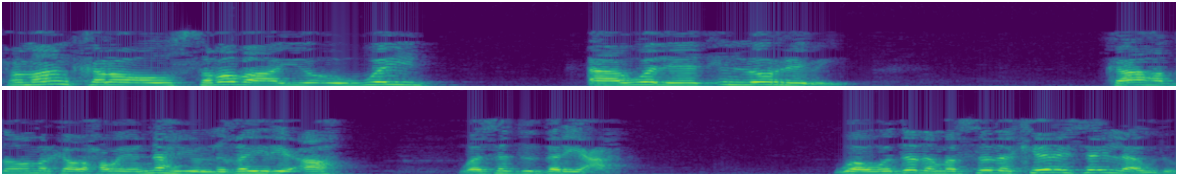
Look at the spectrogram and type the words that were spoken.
xumaan kale oo uu sababaayo oo weyn aawadeed in loo reebayo. Kaa haddaba marka waxa weeye nahyun ligayri ah waa sadu dariica. Waa waddada mafsada keenaysa in la awdo.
